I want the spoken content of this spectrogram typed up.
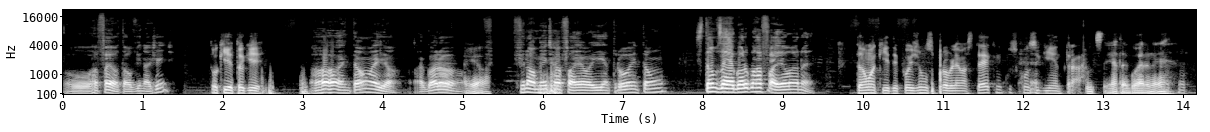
Ô, Rafael, tá ouvindo a gente? Tô aqui, tô aqui. Ó, oh, então aí, ó. Agora, aí, ó. finalmente o Rafael aí entrou, então estamos aí agora com o Rafael, né? Estamos aqui, depois de uns problemas técnicos, consegui entrar. Tudo certo agora, né?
